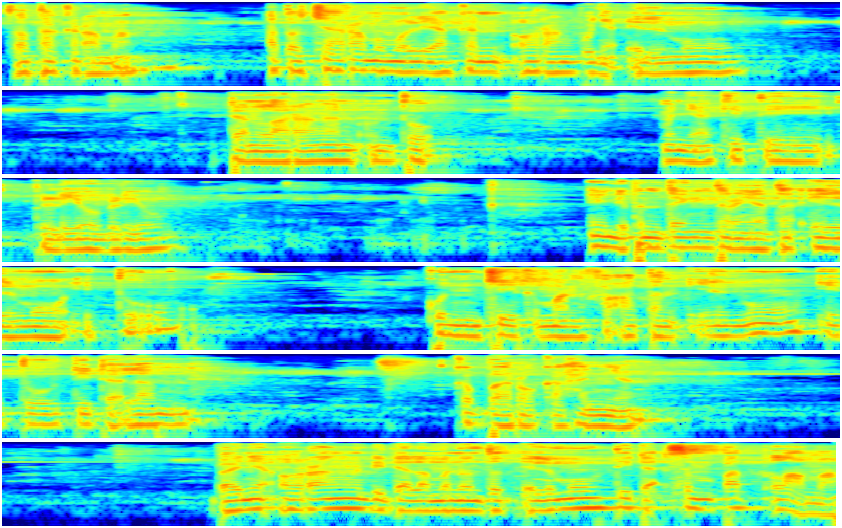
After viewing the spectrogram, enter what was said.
Tata krama atau cara memuliakan orang punya ilmu dan larangan untuk menyakiti beliau-beliau. Ini penting ternyata ilmu itu kunci kemanfaatan ilmu itu di dalam kebarokahannya. Banyak orang di dalam menuntut ilmu tidak sempat lama.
